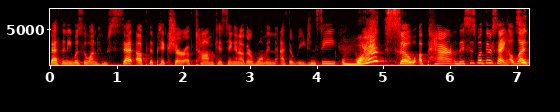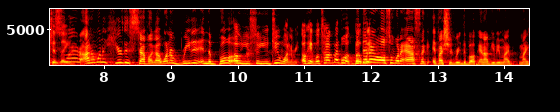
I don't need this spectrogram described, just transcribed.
Bethany was the one who set up the picture of Tom kissing another woman at the Regency? What? So apparently, this is what they're saying See, allegedly. why I don't want to hear this stuff. Like I want to read it in the book. oh, you so you do want to read? Okay, we'll talk about. But, the, book. but then wait. I also want to ask like if I should read the book, and I'll give you my my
